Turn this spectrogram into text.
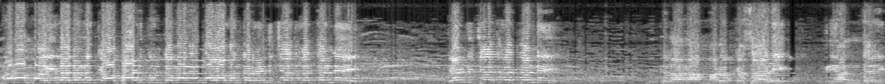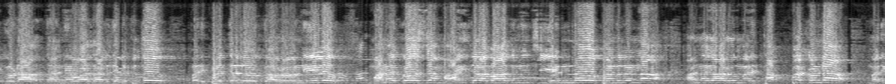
మన మహిళలను కాపాడుకుంటామని అన్న వాళ్ళందరూ రెండు చేతులు ఎత్తండి. రెండు చేతులు ఎత్తండి. మిత్రులారా మరొకసారి మీ అందరికి కూడా ధన్యవాదాలు తెలుపుతూ మరి పెద్దలు గౌరవనీయులు మన కోసం హైదరాబాద్ నుంచి ఎన్నో పనులున్న అన్నగారు మరి తప్పకుండా మరి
